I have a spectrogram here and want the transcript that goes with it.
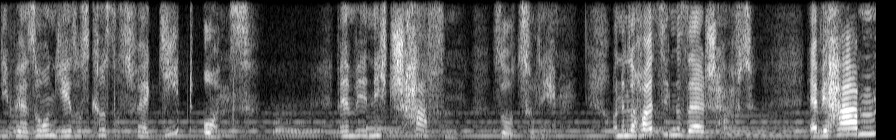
die Person Jesus Christus vergibt uns, wenn wir nicht schaffen, so zu leben. Und in der heutigen Gesellschaft, ja, wir haben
